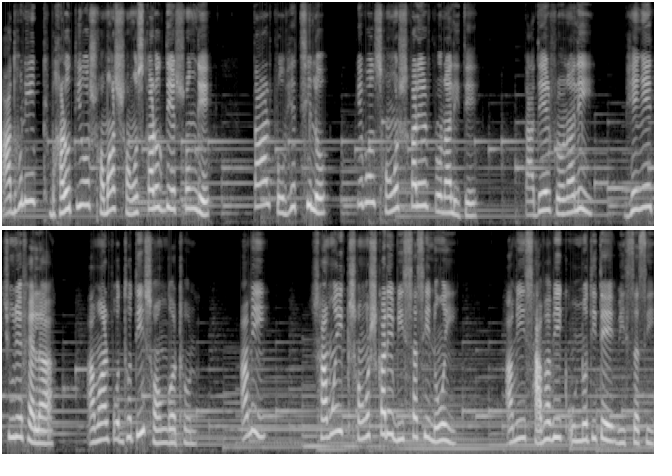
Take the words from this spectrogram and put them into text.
আধুনিক ভারতীয় সমাজ সংস্কারকদের সঙ্গে তার প্রভেদ ছিল কেবল সংস্কারের প্রণালীতে। তাদের প্রণালী ভেঙে চুরে ফেলা আমার পদ্ধতি সংগঠন। আমি সাময়িক সংস্কারে বিশ্বাসী নই। আমি স্বাভাবিক উন্নতিতে বিশ্বাসী।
